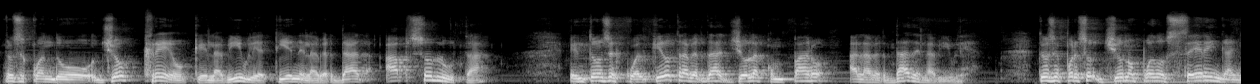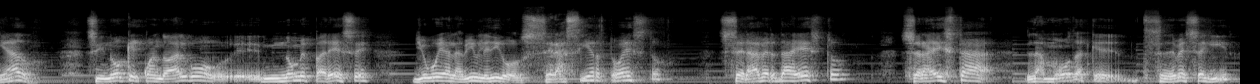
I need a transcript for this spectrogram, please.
Entonces, cuando yo creo que la Biblia tiene la verdad absoluta, entonces cualquier otra verdad yo la comparo a la verdad de la Biblia. Entonces, por eso yo no puedo ser engañado, sino que cuando algo eh, no me parece, yo voy a la Biblia y digo, ¿será cierto esto? ¿Será verdad esto? ¿Será esta la moda que se debe seguir?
